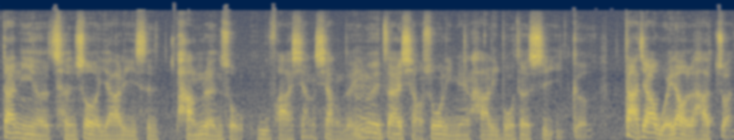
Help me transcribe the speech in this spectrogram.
丹尼尔承受的压力是旁人所无法想象的，因为在小说里面，哈利波特是一个大家围绕着他转，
